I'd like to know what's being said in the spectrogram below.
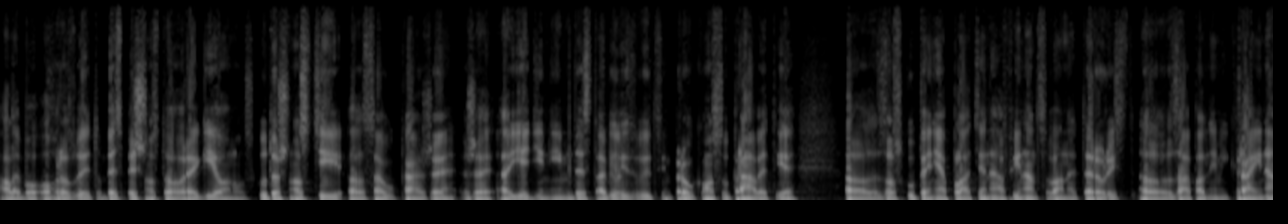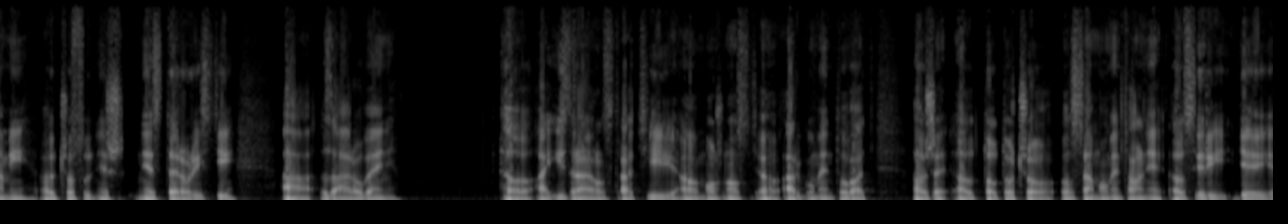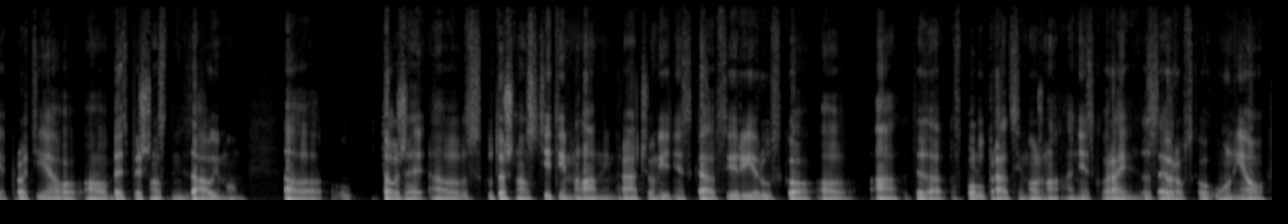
alebo ohrozuje to bezpečnosť toho regiónu. V skutočnosti sa ukáže, že jediným destabilizujúcim prvkom sú práve tie zoskupenia platené a financované terorist, západnými krajinami, čo sú dnes, dnes teroristi. A zároveň aj Izrael stratí možnosť argumentovať, že toto, čo sa momentálne v Syrii deje, je proti jeho bezpečnostným záujmom. To, že v skutočnosti tým hlavným hráčom je dneska v Syrii Rusko a teda spolupráci možno a neskôr aj s Európskou úniou,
